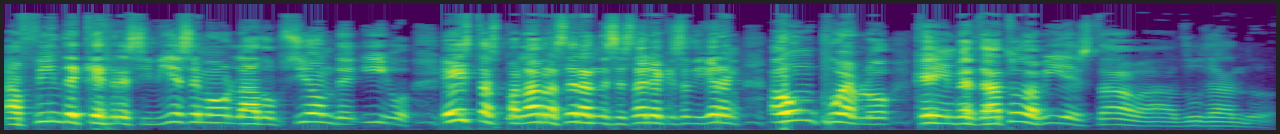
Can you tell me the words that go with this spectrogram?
a fin de que recibiésemos la adopción de hijo. Estas palabras eran necesarias que se dijeran a un pueblo que en verdad todavía estaba dudando.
